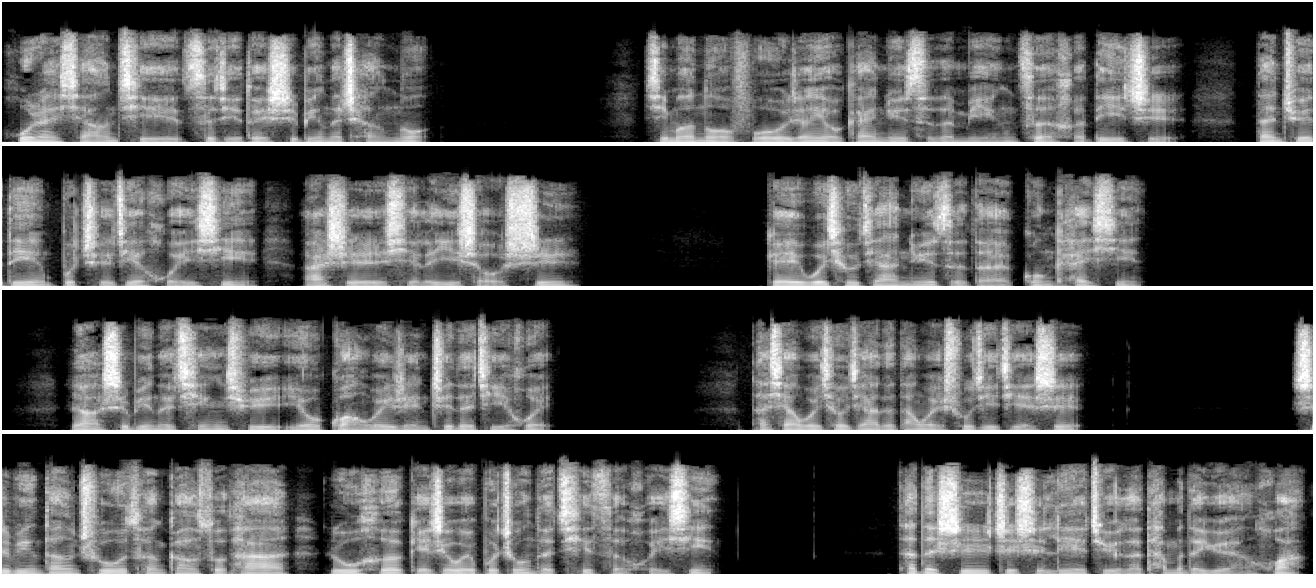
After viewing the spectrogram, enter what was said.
忽然想起自己对士兵的承诺。西莫诺夫仍有该女子的名字和地址，但决定不直接回信，而是写了一首诗，给维丘加女子的公开信，让士兵的情绪有广为人知的机会。他向维丘加的党委书记解释，士兵当初曾告诉他如何给这位不忠的妻子回信。他的诗只是列举了他们的原话。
